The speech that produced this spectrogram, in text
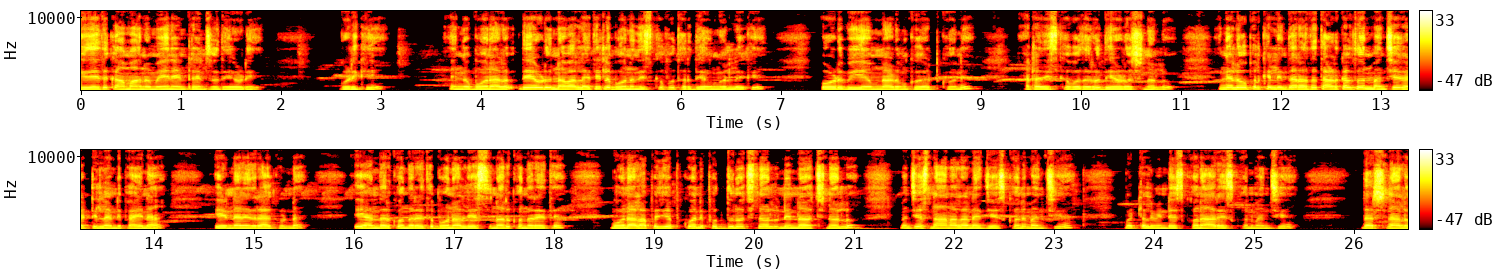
ఇదైతే కమాను మెయిన్ ఎంట్రన్స్ దేవుడి గుడికి. ఇంకా బోనాలు దేవుడు ఉన్న వాళ్ళు అయితే ఇట్లా బోనం తీసుకుపోతారు దేవుని గుళ్ళకి. కోడి బియ్యం నడుముకు కట్టుకొని అట్లా తీసుకుపోతారు. దేవుడు వచ్చిన వాళ్ళు ఇంకా లోపలికి వెళ్ళిన తర్వాత తడకలతో మంచిగా కట్టిల్లండి పైన. ఎండ అనేది రాకుండా. ఈ అందరు కొందరు అయితే బోనాలు చేస్తున్నారు కొందరు అయితే బోనాలు అప్పచెప్పుకొని పొద్దున వచ్చిన వాళ్ళు నిన్న వచ్చిన వాళ్ళు మంచిగా స్నానాలు అనేది చేసుకొని మంచిగా బట్టలు విండేసుకొని ఆరేసుకొని మంచిగా దర్శనాలు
